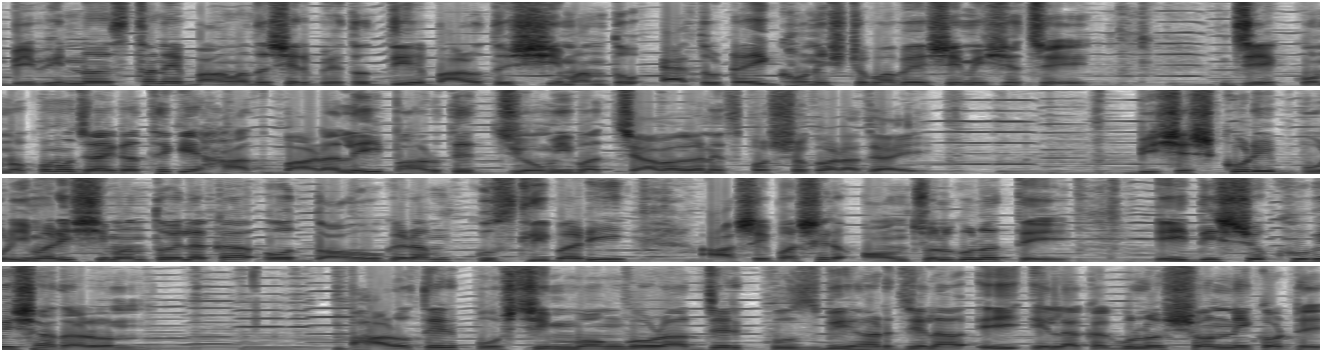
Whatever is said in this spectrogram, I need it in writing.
বিভিন্ন স্থানে বাংলাদেশের ভেতর দিয়ে ভারতের সীমান্ত এতটাই ঘনিষ্ঠভাবে এসে মিশেছে যে কোনো কোনো জায়গা থেকে হাত বাড়ালেই ভারতের জমি বা চা বাগানে স্পর্শ করা যায়। বিশেষ করে বুড়িমারি সীমান্ত এলাকা ও দহগ্রাম, কুসলিবাড়ি আশেপাশের অঞ্চলগুলোতে এই দৃশ্য খুবই সাধারণ। ভারতের পশ্চিমবঙ্গ রাজ্যের কুচবিহার জেলা এই এলাকাগুলোর সন্নিকটে।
